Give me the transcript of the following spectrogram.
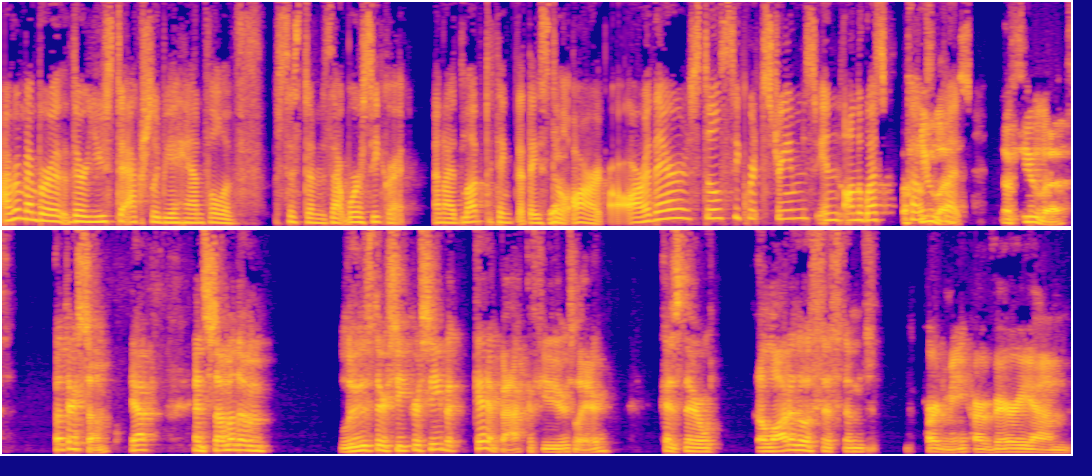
I remember there used to actually be a handful of systems that were secret. And I'd love to think that they still yeah. are. Are there still secret streams in on the west a coast? Few less, but... A few less, but there's some. Yep, and some of them lose their secrecy, but get it back a few years later because there a lot of those systems pardon me, are very um,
